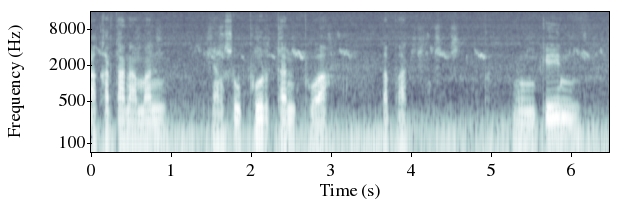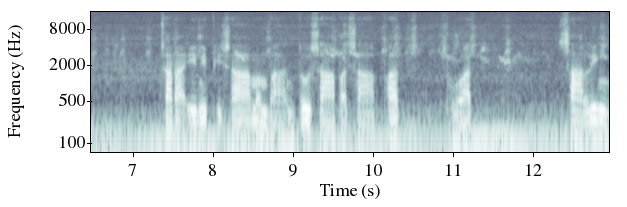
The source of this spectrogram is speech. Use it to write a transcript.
agar tanaman yang subur dan buah lebat? Mungkin cara ini bisa membantu sahabat-sahabat buat saling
